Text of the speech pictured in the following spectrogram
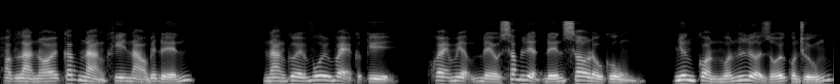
hoặc là nói các nàng khi nào biết đến. Nàng cười vui vẻ cực kỳ, khoe miệng đều sắp liệt đến sau đầu cùng, nhưng còn muốn lừa dối con chúng.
